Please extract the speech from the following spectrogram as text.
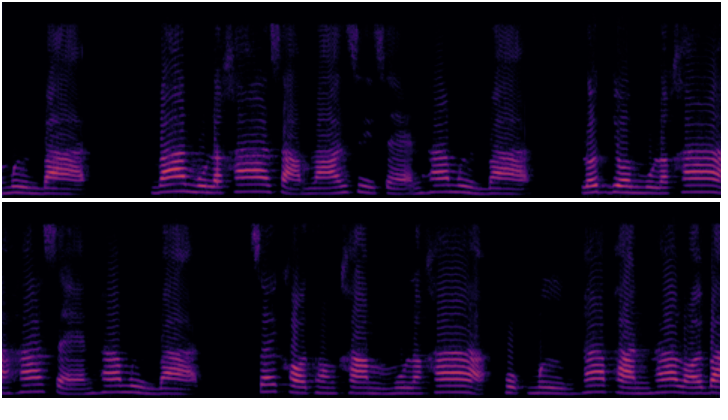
20,000 บาท บ้านมูลค่า3,450,000 บาท รถยนต์มูลค่า550,000 บาทสร้อยคอทองคำมูลค่า 65,500 บ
